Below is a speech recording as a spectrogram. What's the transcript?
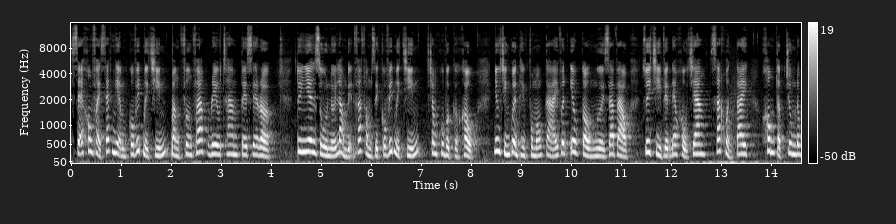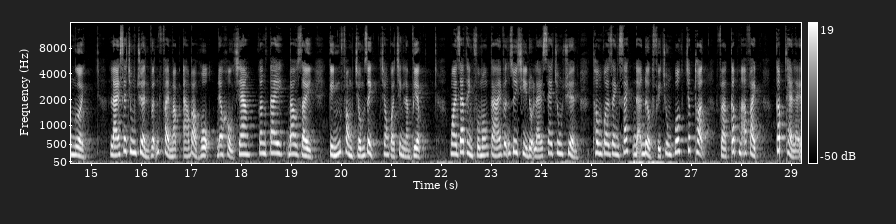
sẽ không phải xét nghiệm COVID-19 bằng phương pháp real-time PCR. Tuy nhiên, dù nới lỏng biện pháp phòng dịch COVID-19 trong khu vực cửa khẩu, nhưng chính quyền thành phố Móng Cái vẫn yêu cầu người ra vào duy trì việc đeo khẩu trang, sát khuẩn tay, không tập trung đông người. Lái xe trung chuyển vẫn phải mặc áo bảo hộ, đeo khẩu trang, găng tay, bao giày, kính phòng chống dịch trong quá trình làm việc. Ngoài ra, thành phố Móng Cái vẫn duy trì đội lái xe trung chuyển thông qua danh sách đã được phía Trung Quốc chấp thuận và cấp mã vạch, cấp thẻ lái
